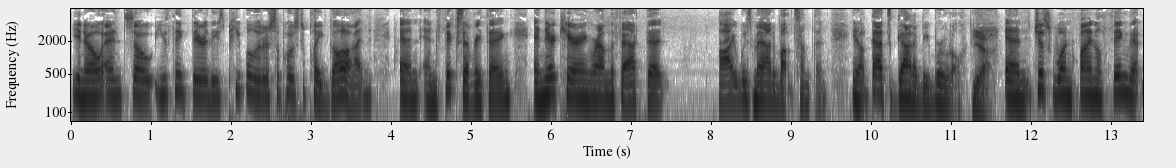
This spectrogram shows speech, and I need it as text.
you know. And so you think there are these people that are supposed to play God and and fix everything, and they're carrying around the fact that I was mad about something. You know, that's got to be brutal. Yeah. And just one final thing that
